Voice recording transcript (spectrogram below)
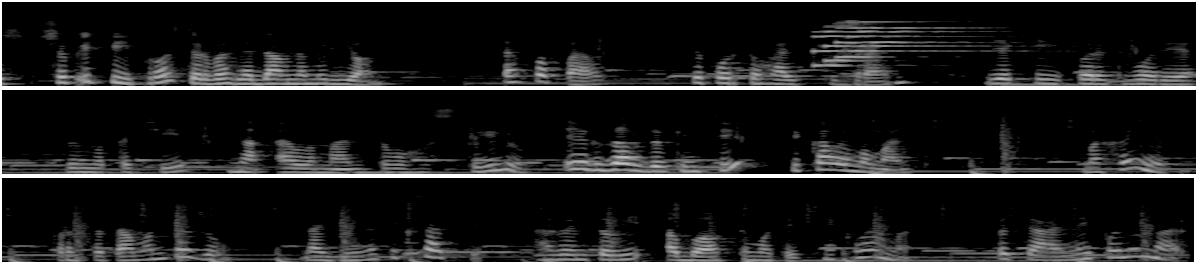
Хочеш, щоб і твій простір виглядав на мільйон? FAPL – це португальський бренд, який перетворює вимикачі на елементового стилю. І як завжди в кінці цікавий момент. Механізм, простота монтажу, надійна фіксація, гвинтові або автоматичні клеми, спеціальний полімер,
